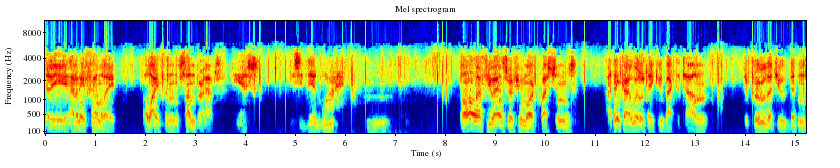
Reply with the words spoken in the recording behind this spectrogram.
Did he have any family? A wife and son, perhaps? Yes. Yes, he did. Why? Hmm. Paul, after you answer a few more questions, I think I will take you back to town to prove that you didn't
